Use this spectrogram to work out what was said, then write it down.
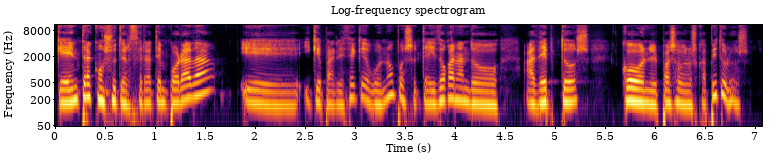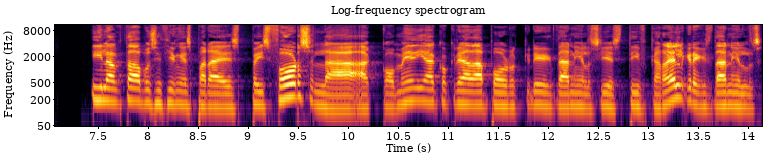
que entra con su tercera temporada eh, y que parece que, bueno, pues que ha ido ganando adeptos con el paso de los capítulos. Y la octava posición es para Space Force, la comedia co-creada por Greg Daniels y Steve Carell. Greg Daniels,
